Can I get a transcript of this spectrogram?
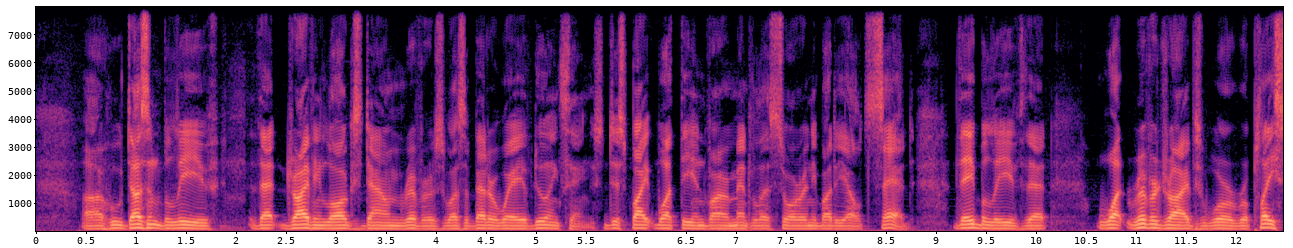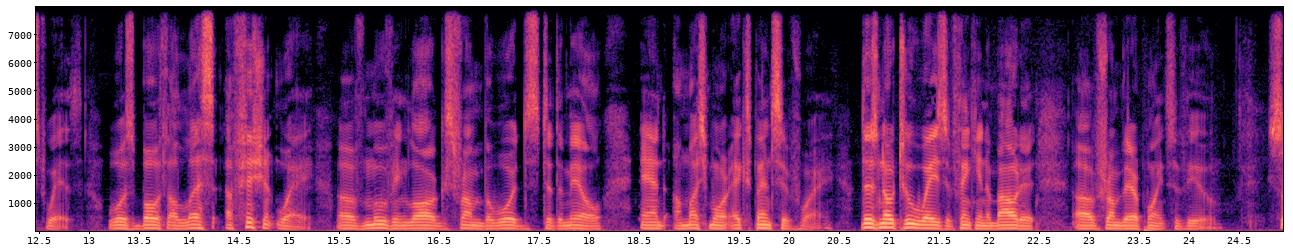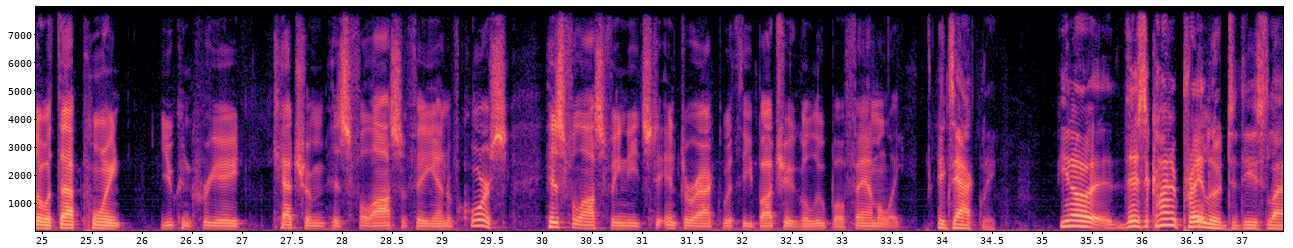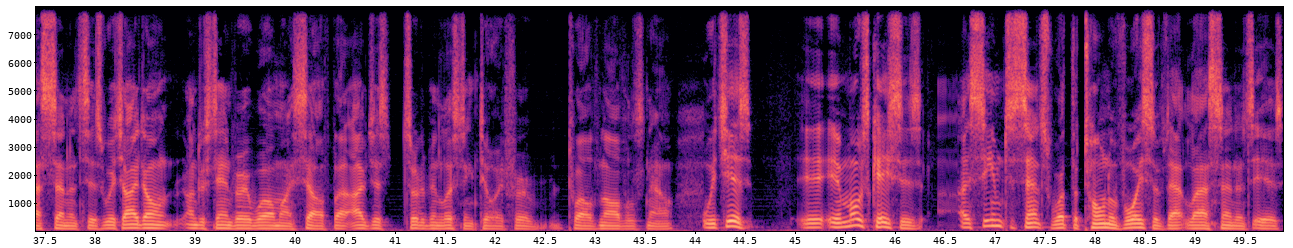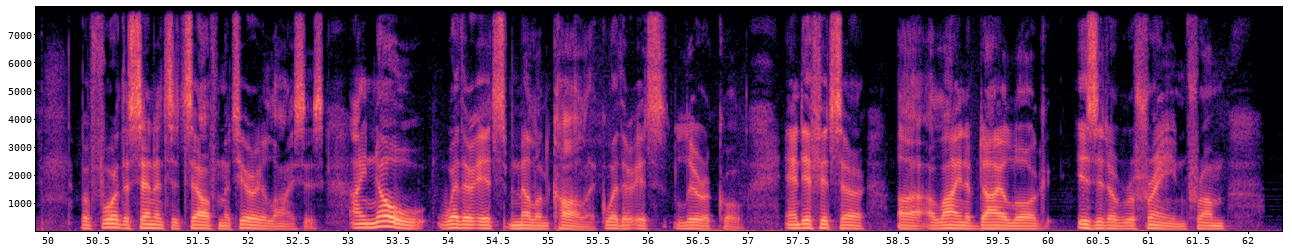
who doesn't believe that driving logs down rivers was a better way of doing things, despite what the environmentalists or anybody else said. They believe that what river drives were replaced with was both a less efficient way of moving logs from the woods to the mill and a much more expensive way. There's no two ways of thinking about it uh, from their points of view. So at that point, you can create Ketchum, his philosophy, and of course, his philosophy needs to interact with the Bacigalupo family. Exactly. You know, there's a kind of prelude to these last sentences, which I don't understand very well myself, but I've just sort of been listening to it for 12 novels now, which is, in most cases, I seem to sense what the tone of voice of that last sentence is before the sentence itself materializes. I know whether it's melancholic, whether it's lyrical, and if it's a, uh, a line of dialogue? Is it a refrain from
